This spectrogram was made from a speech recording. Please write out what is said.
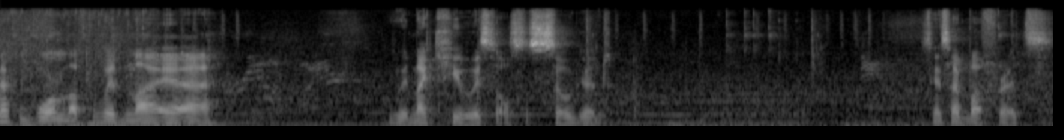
Feel like warm up with my uh, with my Q is also so good since I buffer it.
